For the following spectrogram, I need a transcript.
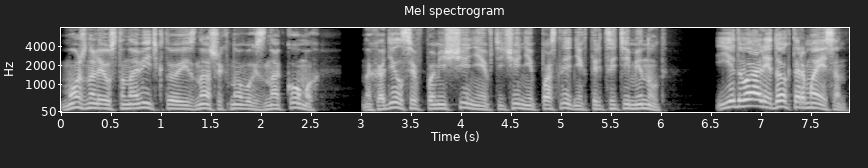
Можно ли установить, кто из наших новых знакомых находился в помещении в течение последних 30 минут? Едва ли, доктор Мейсон.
